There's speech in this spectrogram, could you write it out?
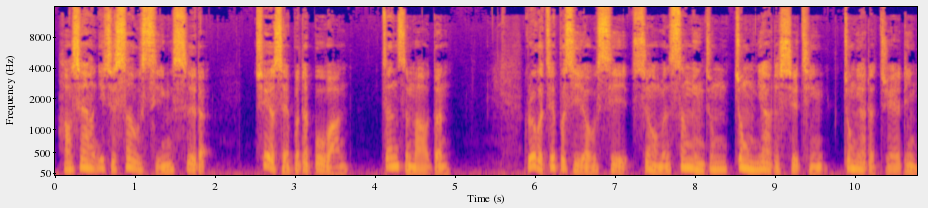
好像一只受刑似的，却又舍不得不玩，真是矛盾。如果这不是游戏，是我们生命中重要的事情、重要的决定，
